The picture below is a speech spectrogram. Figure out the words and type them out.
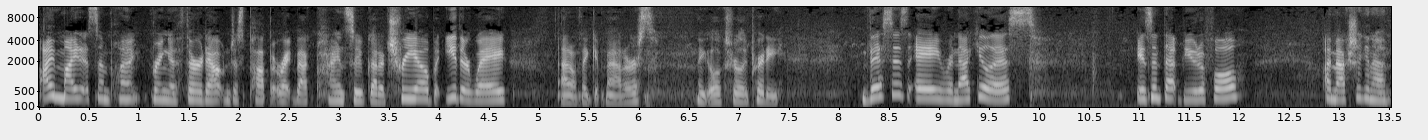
I might at some point bring a third out and just pop it right back behind so we've got a trio but either way I don't think it matters I think it looks really pretty this is a ranunculus isn't that beautiful I'm actually gonna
